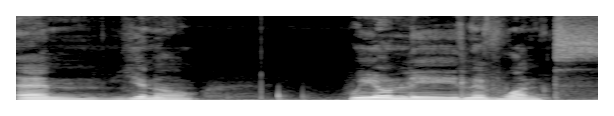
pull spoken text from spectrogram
And, you know, we only live once.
